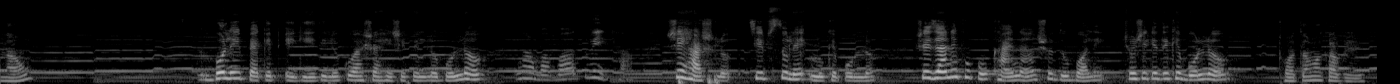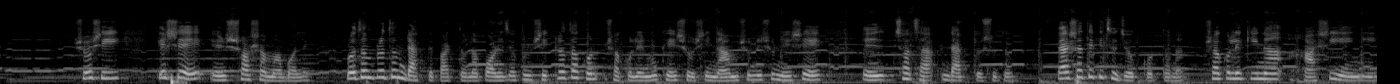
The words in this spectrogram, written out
নাও। বলেই প্যাকেট এগিয়ে দিল। কুয়াশা হেসে ফেলল বলল না বাবা তুই খা। সে হাসলো চিপস তুলে মুখে পড়ল। সে জানে ফুপু খায় না শুধু বলে। শশীকে দেখে বলল ফতামা খাবে। শশীকে সে শশামা বলে। প্রথম প্রথম ডাকতে পারতো না পরে যখন শিখলো তখন সকলের মুখে শশী নাম শুনে শুনে সে এ, ছছা ডাকতো শুধু। তার সাথে কিছু যোগ করতো না। সকলে কিনা হাসি এই নিয়ে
